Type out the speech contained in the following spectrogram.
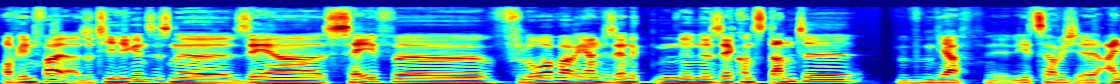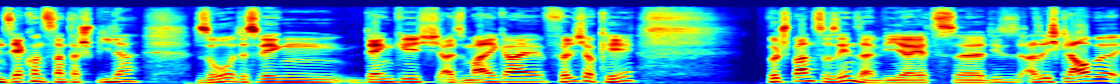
Auf jeden Fall. Also T. Higgins ist eine sehr safe Floor-Variante, sehr eine, eine, sehr konstante. Ja, jetzt habe ich äh, ein sehr konstanter Spieler. So, deswegen denke ich als My Guy völlig okay. Wird spannend zu sehen sein, wie er jetzt äh, dieses. Also ich glaube,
